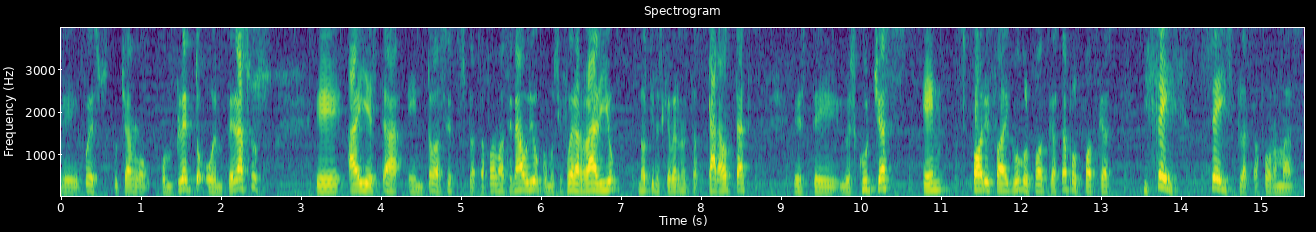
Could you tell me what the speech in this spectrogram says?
Eh, puedes escucharlo completo o en pedazos. Eh, ahí está en todas estas plataformas en audio, como si fuera radio. No tienes que ver nuestras carotas. Este, lo escuchas en Spotify, Google Podcast, Apple Podcast y seis, seis plataformas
